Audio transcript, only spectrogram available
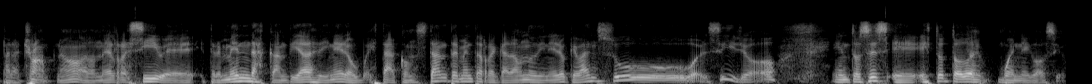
para Trump, ¿no? Donde él recibe tremendas cantidades de dinero, está constantemente recaudando dinero que va en su bolsillo. Entonces, eh, esto todo es buen negocio.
